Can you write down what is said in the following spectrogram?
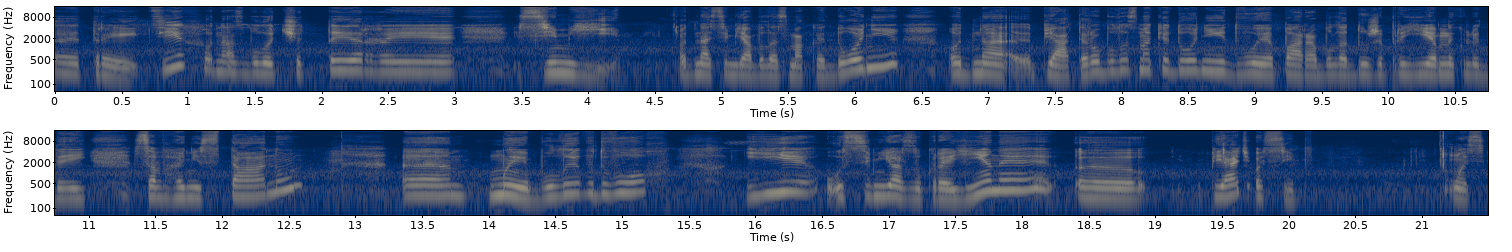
е, третіх. У нас було чотири сім'ї. Одна сім'я була з Македонії, одна е, п'ятеро було з Македонії, двоє пара була дуже приємних людей з Афганістану. Е, Ми були вдвох, і сім'я з України п'ять осіб. Ось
